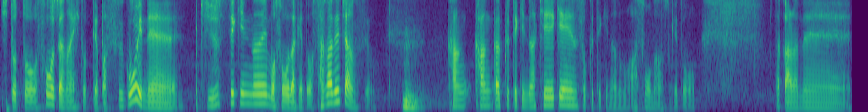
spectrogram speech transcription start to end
人とそうじゃない人ってやっぱすごいね、技術的な面もそうだけど、差が出ちゃうんですよ。うん。感感覚的な、経験則的なのも、あ、そうなんですけど。だからね、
